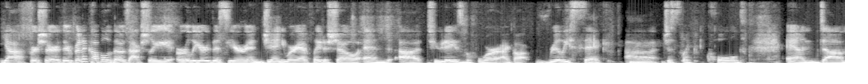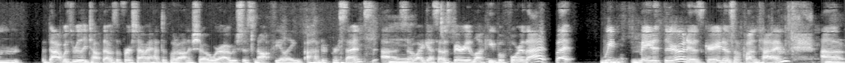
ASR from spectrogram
Yeah, for sure. There have been a couple of those actually. Earlier this year in January, I played a show, and uh, two days before, I got really sick, uh, just like cold, and um, that was really tough. That was the first time I had to put on a show where I was just not feeling hundred percent. Uh, So I guess I was very lucky before that, but. We made it through and it was great. It was a fun time. Uh,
